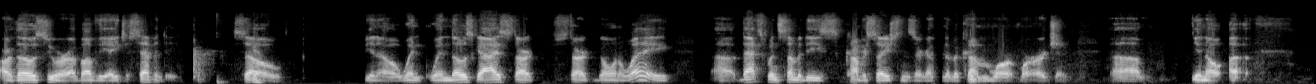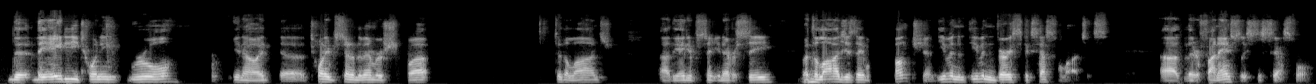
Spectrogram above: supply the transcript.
are those who are above the age of 70. So, you know, when, when those guys start, start going away, uh, that's when some of these conversations are going to become more, more urgent. Um, you know, uh, the, the 80, 20 rule, you know, it, uh, 20% of the members show up to the lodge. Uh, the 80% you never see, but the lodge is able to function, even, even very successful lodges uh, that are financially successful.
